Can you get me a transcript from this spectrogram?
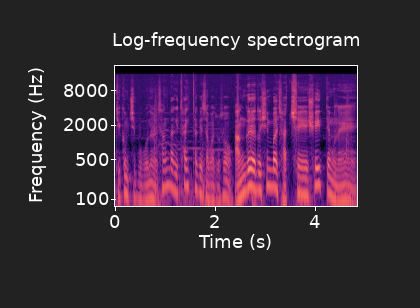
뒤꿈치 부분을 상당히 타이트하게 잡아줘서 안 그래도 신발 자체의 shape 때문에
